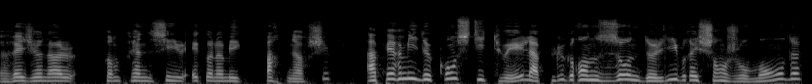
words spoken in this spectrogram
Regional Comprehensive Economic Partnership, a permis de constituer la plus grande zone de libre-échange au monde,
